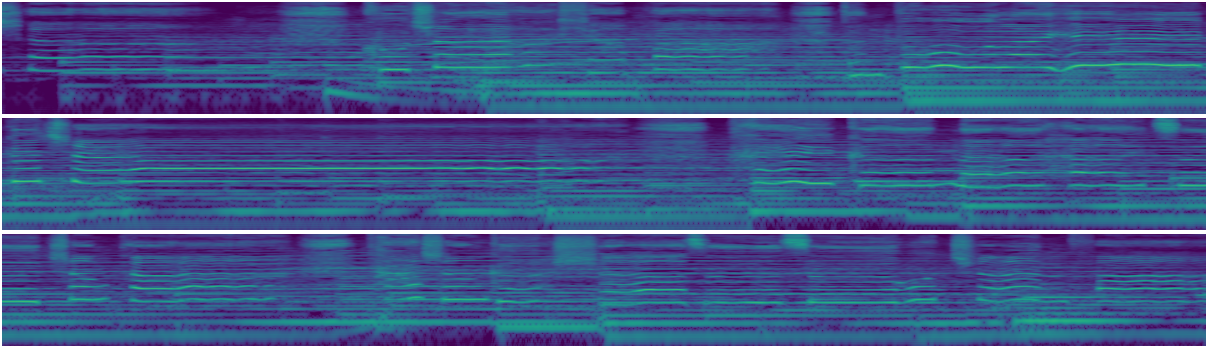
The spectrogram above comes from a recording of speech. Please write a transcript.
的代价？哭成了哑巴，等不来一个家。陪一个男孩子长大，他像个傻子，自我惩罚，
